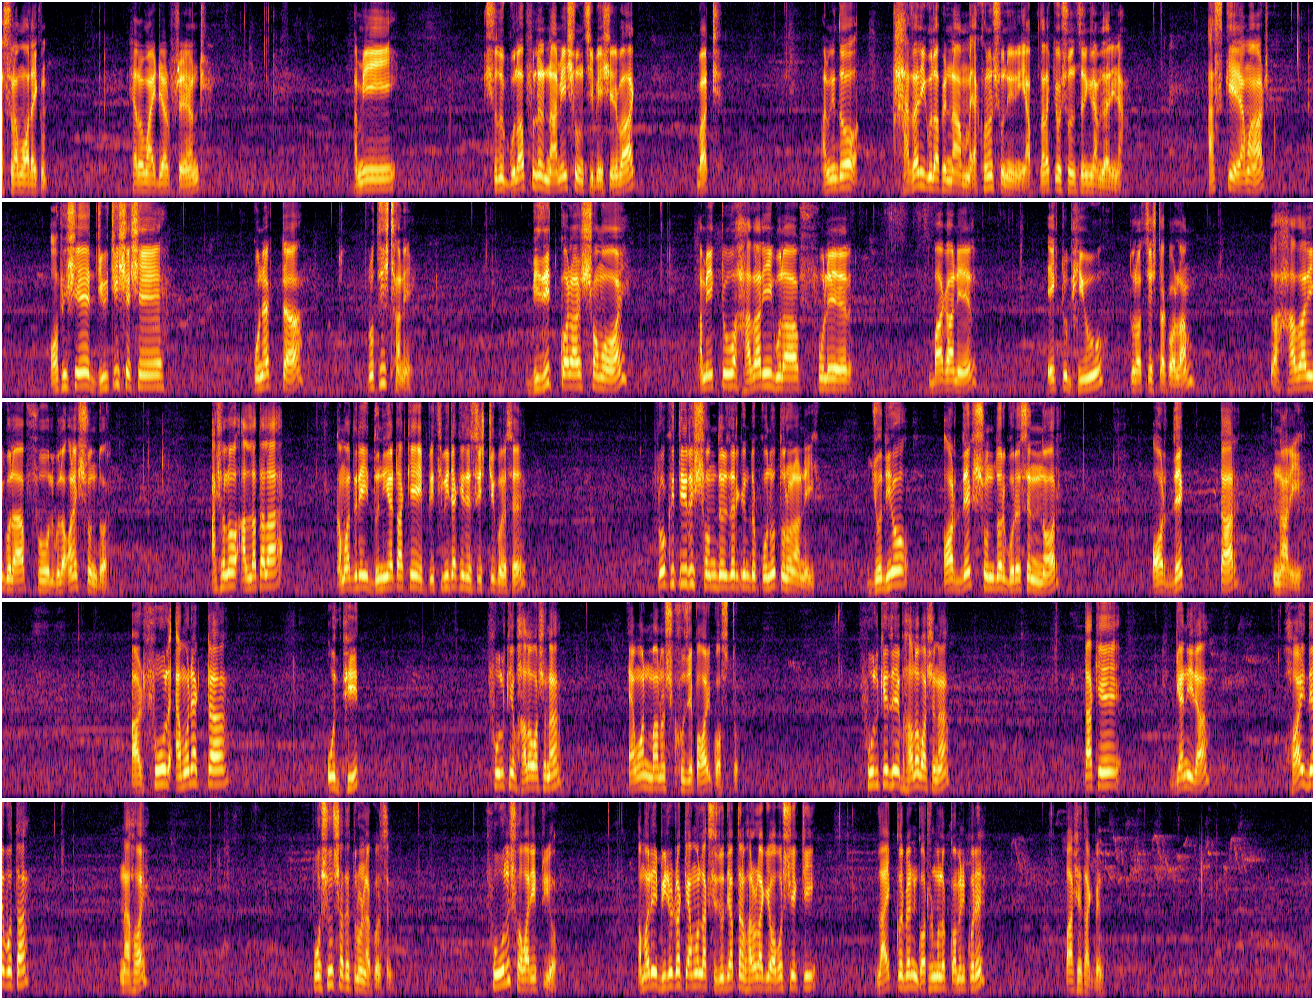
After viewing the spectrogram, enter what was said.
আসসালামু আলাইকুম। Hello my dear friend আমি শুধু গোলাপ ফুলের নামই শুনছি বেশিরভাগ বাট আমি কিন্তু হাজারি গোলাপের নাম এখনও শুনিনি। আপনারা কেউ শুনছেন কিনা আমি জানি না। আজকে আমার অফিসের ডিউটি শেষে কোনো একটা প্রতিষ্ঠানে ভিজিট করার সময় আমি একটু হাজারি গোলাপ ফুলের বাগানের একটু ভিউ তোলার চেষ্টা করলাম। তো হাজারি গোলাপ ফুলগুলো অনেক সুন্দর। আসলে আল্লাহ তালা আমাদের এই দুনিয়াটাকে, এই পৃথিবীটাকে যে সৃষ্টি করেছে, প্রকৃতির সৌন্দর্যের কিন্তু কোনো তুলনা নেই। যদিও অর্ধেক সুন্দর গড়েছেন নর, অর্ধেক তার নারী। আর ফুল এমন একটা উদ্ভিদ, ফুলকে ভালোবাসে না, এমন মানুষ খুঁজে পাওয়াই কষ্ট। ফুলকে যে ভালোবাসে না, তাকে জ্ঞানীরা হয় দেবতা না হয় পশুর সাথে তুলনা করেছেন। ফুল সবারই প্রিয়। আমার এই ভিডিওটা কেমন লাগছে? যদি আপনার ভালো লাগে, অবশ্যই একটি লাইক করবেন, গঠনমূলক কমেন্ট করে পাশে থাকবেন।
